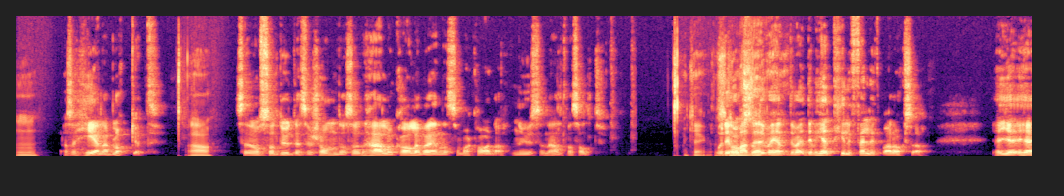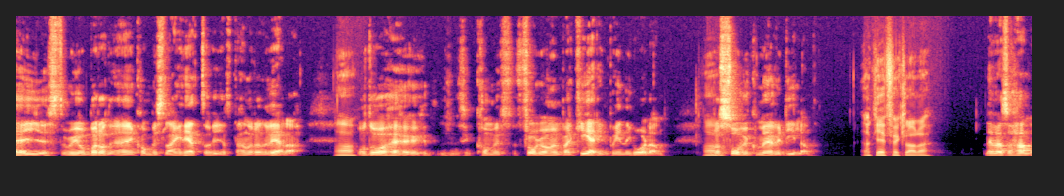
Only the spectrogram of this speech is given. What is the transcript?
Mm. Alltså hela blocket. Ja, Sen har de sålt ut eftersom då, så den här lokalen var det enda som var kvar då, nu sen allt var sålt. Så Och det de var, också, hade- det, var helt, det, var, det var helt tillfälligt bara också. Jag, jag, jag stod och jobbade åt en kompis lägenhet och hjälpte henne att renovera. Ja, Och då eh, kom vi fråga om en parkering på innergården. Och ja. då såg vi komma över dealen. Okej, förklara. Nej, men alltså han,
